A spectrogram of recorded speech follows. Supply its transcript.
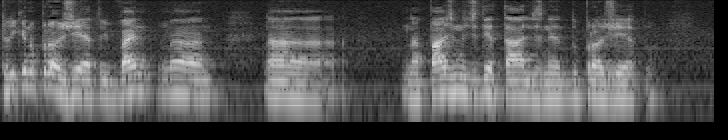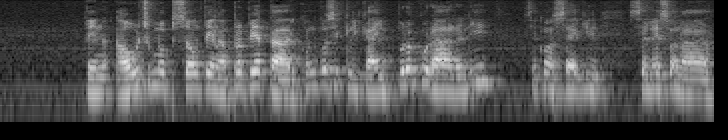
clica no projeto e vai na, na, na página de detalhes né, do projeto. Tem, a última opção tem lá, proprietário. Quando você clicar em procurar ali, você consegue selecionar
